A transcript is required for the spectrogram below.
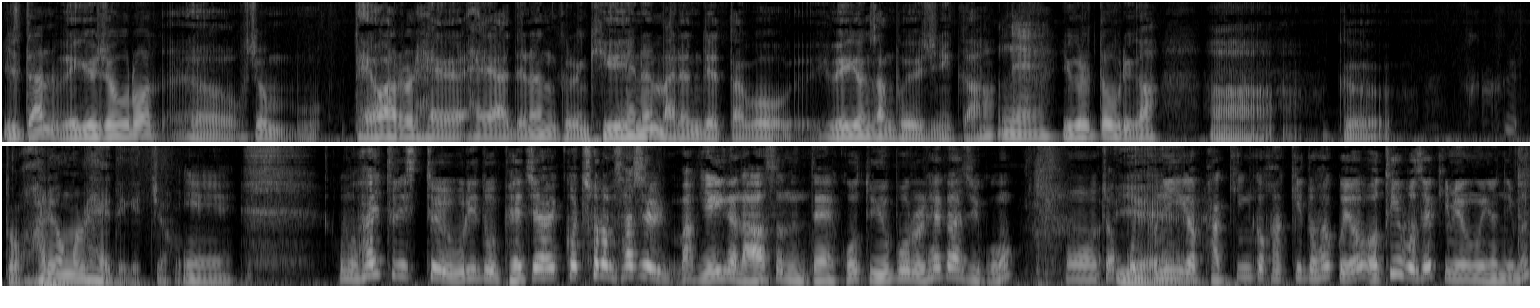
일단 외교적으로 어, 좀 대화를 해, 야 되는 그런 기회는 마련됐다고 외견상 보여지니까 네. 이걸 또 우리가 아, 그 또 활용을 해야 되겠죠. 예. 그럼 화이트리스트 우리도 배제할 것처럼 사실 막 얘기가 나왔었는데 그것도 유보를 해가지고 어, 조금 예. 분위기가 바뀐 것 같기도 하고요. 어떻게 보세요, 김영우 의원님은?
